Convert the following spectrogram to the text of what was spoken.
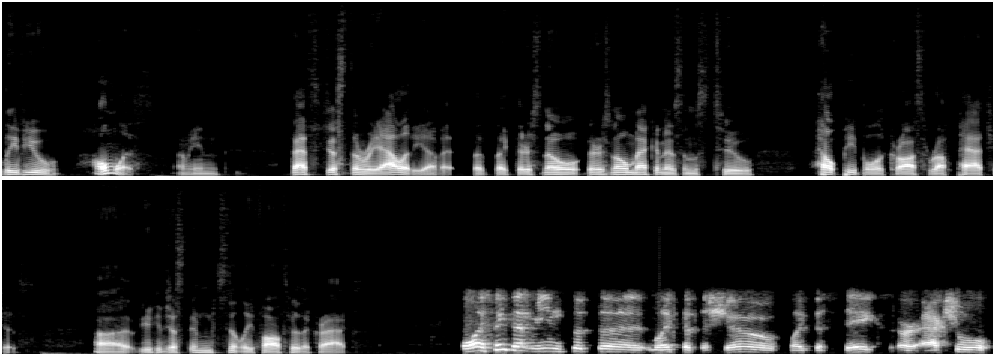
leave you homeless. I mean, that's just the reality of it. That like there's no there's no mechanisms to help people across rough patches. Uh, you could just instantly fall through the cracks. Well, I think that means that the like that the show, like the stakes are actual,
